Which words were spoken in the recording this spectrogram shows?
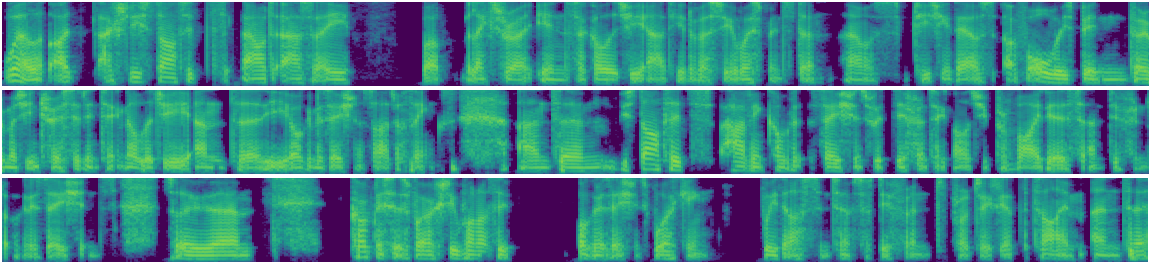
Well, I actually started out as a well, lecturer in psychology at University of Westminster. I was teaching there. I have always been very much interested in technology and uh, the organizational side of things. And um, we started having conversations with different technology providers and different organizations. So um, Cognisess were actually one of the organizations working with us in terms of different projects at the time. And uh,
